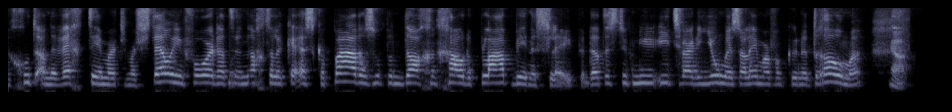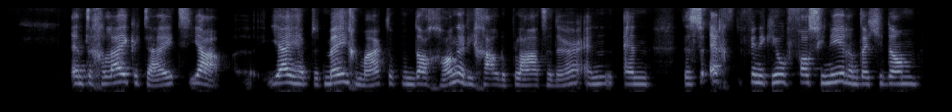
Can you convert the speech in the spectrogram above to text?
goed aan de weg timmert. Maar stel je voor dat de nachtelijke escapades op een dag een gouden plaat binnenslepen. Dat is natuurlijk nu iets waar de jongens alleen maar van kunnen dromen. Ja. En tegelijkertijd, ja, jij hebt het meegemaakt. Op een dag hangen die gouden platen er. En, en dat is echt, vind ik heel fascinerend dat je dan,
